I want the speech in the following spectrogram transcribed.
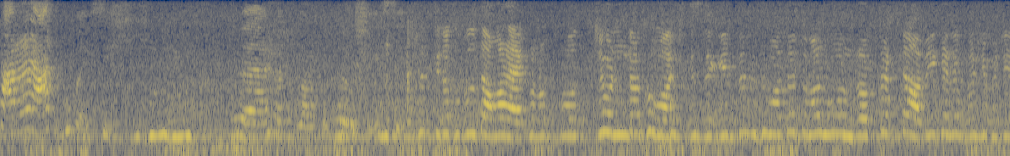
সারা রাত ঘুমাইছি। এখন ব্লগ করতে বসে গেছি। সত্যি কথা বলতে আমার এখনও প্রচণ্ড ঘুম আসতেছে কিন্তু শুধুমাত্র তোমার মন রক্ষার্থে আমি এখানে বসে বসে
